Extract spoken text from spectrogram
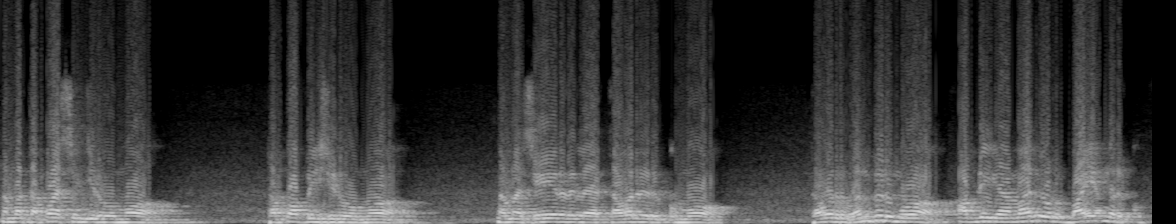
நம்ம தப்பா செஞ்சிருவோமோ? தப்பா பேசிடுவோமோ? நம்ம செய்யறதுல தவறு இருக்குமோ? தவறு வந்துருமோ? அப்படிங்கிற மாதிரி ஒரு பயம் இருக்கும்.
